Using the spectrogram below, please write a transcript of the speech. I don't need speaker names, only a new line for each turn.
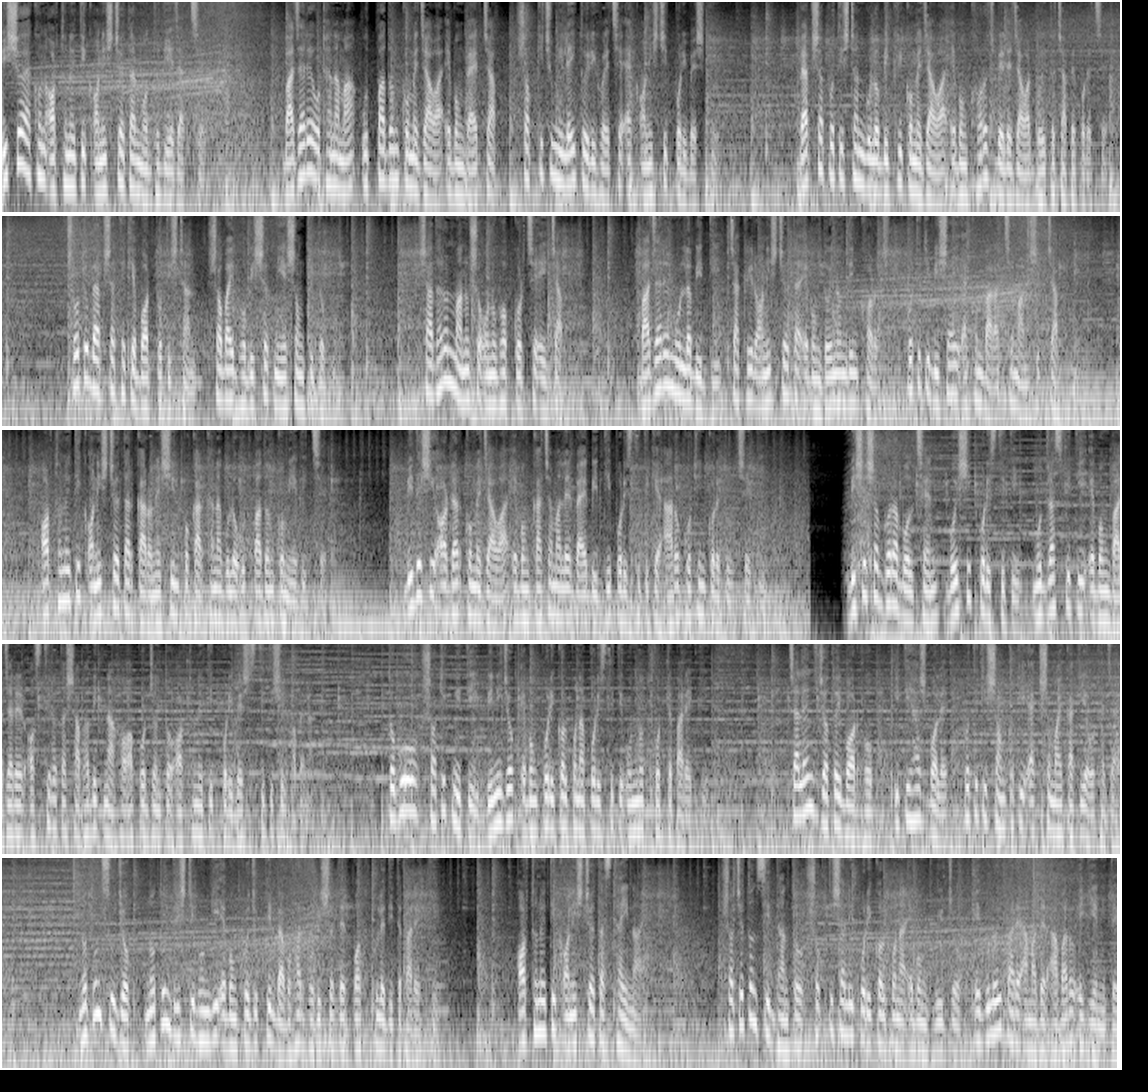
বিশ্ব এখন অর্থনৈতিক অনিশ্চয়তার মধ্য দিয়ে যাচ্ছে। বাজারে ওঠানামা, উৎপাদন কমে যাওয়া এবং ব্যয়ের চাপ সবকিছু মিলেই তৈরি হয়েছে এক অনিশ্চিত পরিবেশ কি ব্যবসা প্রতিষ্ঠানগুলো বিক্রি কমে যাওয়া এবং খরচ বেড়ে যাওয়ার দ্বৈত চাপে পড়েছে। ছোট ব্যবসা থেকে বড় প্রতিষ্ঠান সবাই ভবিষ্যৎ নিয়ে শঙ্কিত। কি সাধারণ মানুষও অনুভব করছে এই চাপ। বাজারে মূল্যবৃদ্ধি চাকরির অনিশ্চয়তা এবং দৈনন্দিন খরচ প্রতিটি বিষয় এখন বাড়াচ্ছে মানসিক চাপ অর্থনৈতিক অনিশ্চয়তার কারণে শিল্প কারখানাগুলো উৎপাদন কমিয়ে দিচ্ছে। বিদেশি অর্ডার কমে যাওয়া এবং কাঁচামালের ব্যয় বৃদ্ধি পরিস্থিতিকে আরও কঠিন করে তুলছে কি? বিশেষজ্ঞরা বলছেন, বৈশ্বিক পরিস্থিতি, মুদ্রাস্ফীতি এবং বাজারের অস্থিরতা স্বাভাবিক না হওয়া পর্যন্ত অর্থনৈতিক পরিবেশ স্থিতিশীল হবে না। তবুও সঠিক নীতি, বিনিয়োগ এবং পরিকল্পনা পরিস্থিতি উন্নত করতে পারে কি? চ্যালেঞ্জ যতই বড় হোক, ইতিহাস বলে, প্রতিটি সংকটই একসময় কাটিয়ে ওঠা যায়। নতুন সুযোগ, নতুন দৃষ্টিভঙ্গি এবং প্রযুক্তির ব্যবহার ভবিষ্যতের পথ খুলে দিতে পারে কি? অর্থনৈতিক অনিশ্চয়তা স্থায়ী নয়। সচেতন সিদ্ধান্ত, শক্তিশালী পরিকল্পনা এবং ধৈর্য, এগুলোই পারে আমাদের আবারও এগিয়ে নিতে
